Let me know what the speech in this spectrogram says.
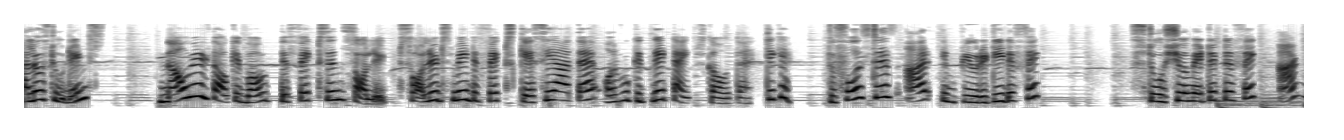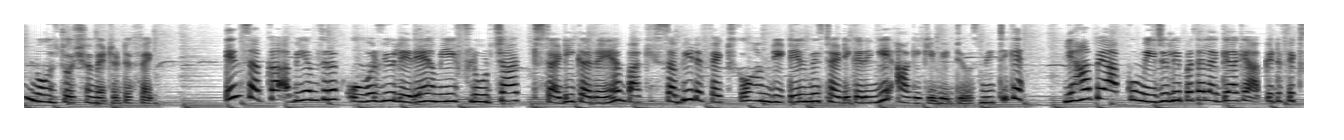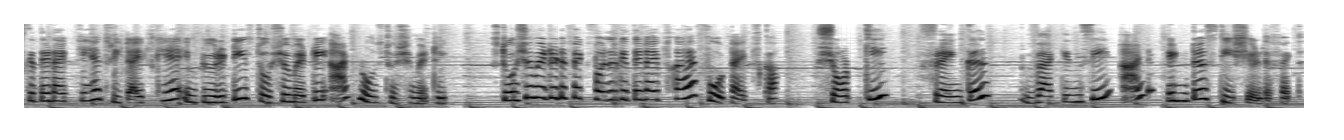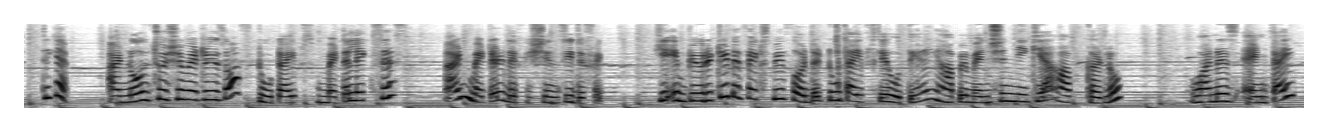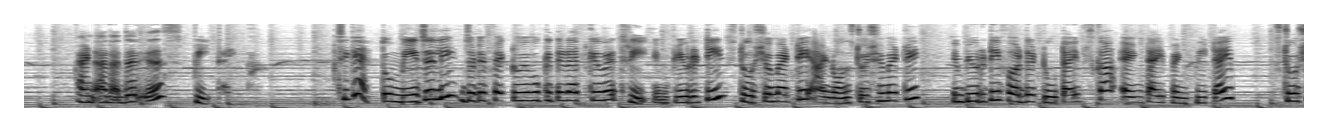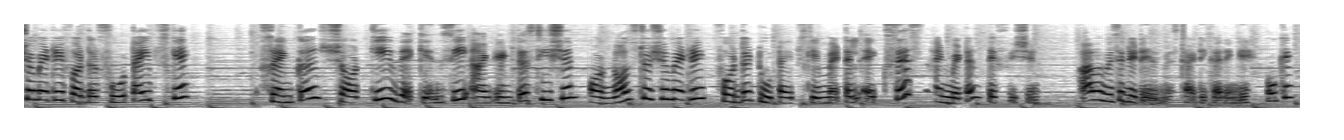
Hello students now will talk about defects in solid solids में defects कैसे आता है और वो कितने टाइप्स का होता है, ठीक है? तो first is are impurity defect stoichiometric defect and non stoichiometric defect इन सब का अभी हम सिर्फ़ ओवरव्यू ले रहे हैं, हम ये फ्लूड चार्ट स्टडी कर रहे हैं, बाकी सभी डिफेक्ट्स को हम डिटेल में स्टडी करेंगे आगे की वीडियोस में, ठीक है? यहाँ पे आपको मेजरली पता लग गया कि आपके डिफेक्ट्स कितने टाइप के हैं थ्री टाइप्स के हैं impurity stoichiometry and non stoichiometry stoichiometry defect further कितने टाइप्स का है? फोर टाइप्स का. Schottky Frenkel vacancy and interstitial defect ठीक है? And non stoichiometry is of two types metal excess and metal deficiency defect ये impurity defects भी further two types के होते हैं। यहाँ पे मेंशन नहीं किया, आप कर लो. One is N type and another is P type ठीक है? तो मेजरली जो डिफेक्ट हुए वो कितने टाइप के हुए? Three impurity stoichiometry and non stoichiometry impurity further two types का N type and P type stoichiometry further four types के. Frenkel Schottky vacancy and interstitial और non stoichiometry further two types के. Metal excess and metal deficient अब हम इसे detail में study करेंगे okay okay?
